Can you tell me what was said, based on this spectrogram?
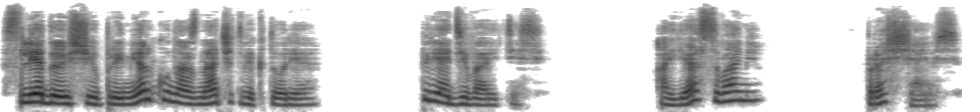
Следующую примерку назначит Виктория. Переодевайтесь. А я с вами прощаюсь.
